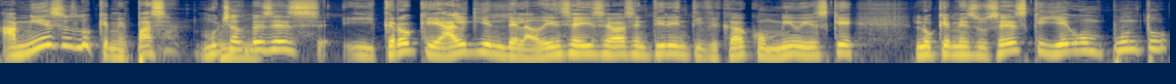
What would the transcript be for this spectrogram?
a mí eso es lo que me pasa. Muchas veces, y creo que alguien de la audiencia ahí se va a sentir identificado conmigo, y es que lo que me sucede es que llego a un punto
